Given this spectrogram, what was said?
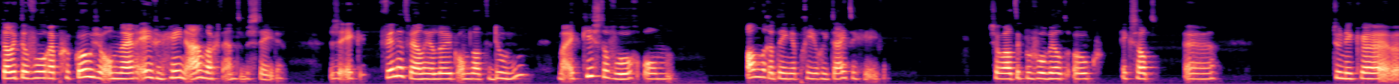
Dat ik ervoor heb gekozen om daar even geen aandacht aan te besteden. Dus ik vind het wel heel leuk om dat te doen. Maar ik kies ervoor om andere dingen prioriteit te geven. Zo had ik bijvoorbeeld ook, ik zat, uh, toen ik uh,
